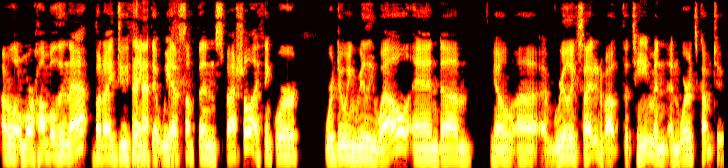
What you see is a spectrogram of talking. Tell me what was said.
I'm a little more humble than that, but I do think that we have something special. I think we're we're doing really well, and um, you know, uh, I'm really excited about the team and, and where it's come to.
